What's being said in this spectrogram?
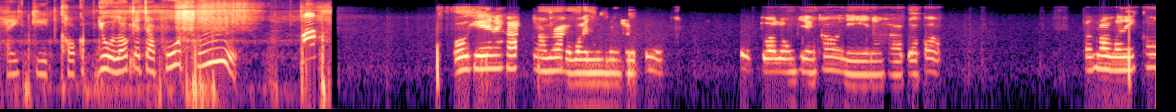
ไอ้กีดเขากับอยู่แล้วแกจะพูดพื้อโอเคนะครับสำหรับวันนี้นะครับก็จบตัวลงเพียงเท่านี้นะครับ แล้วก็สำหรับวันนี้ก็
